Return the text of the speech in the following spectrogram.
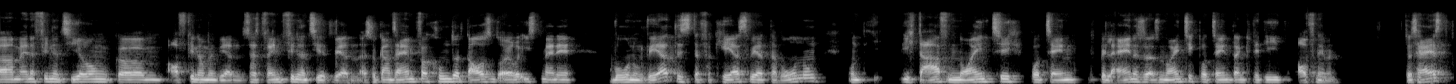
einer Finanzierung ähm, aufgenommen werden, das heißt fremdfinanziert werden. Also ganz einfach, 100.000 Euro ist meine Wohnung wert, das ist der Verkehrswert der Wohnung und ich darf 90 Prozent beleihen, also 90 Prozent an Kredit aufnehmen. Das heißt,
